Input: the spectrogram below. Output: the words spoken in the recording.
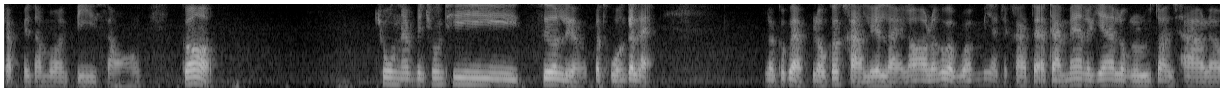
กลับไปตอนประมาณปีสองก็ช่วงนั้นเป็นช่วงที่เสื้อเหลืองประท้วงกันแหละ แล้วก็แบบเราก็ขาดเรียนหลายรอบ แล้วก็แบบว่าไม่อยากจะขาดแต่อาการแม่เราแย่ลงเรารู้ตอนเช้าแล้ว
